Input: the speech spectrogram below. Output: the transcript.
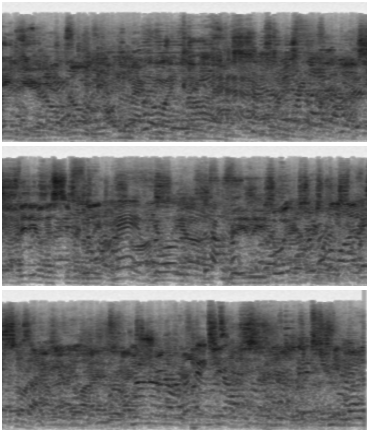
Thank you. All the mac. Oh my god. Video this is really Hey, well, this is creme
